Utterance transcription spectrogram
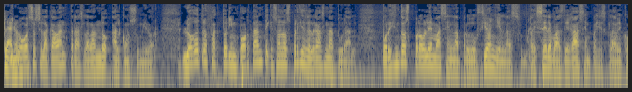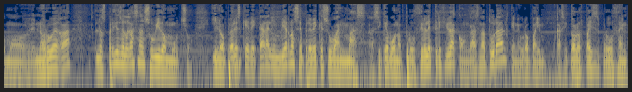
Y luego eso se lo acaban trasladando al consumidor. Luego otro factor importante que son los precios del gas natural. Por distintos problemas en la producción y en las reservas de gas en países clave como eh, Noruega, los precios del gas han subido mucho. Y lo peor es que de cara al invierno se prevé que suban más. Así que bueno, producir electricidad con gas que en Europa y casi todos los países producen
